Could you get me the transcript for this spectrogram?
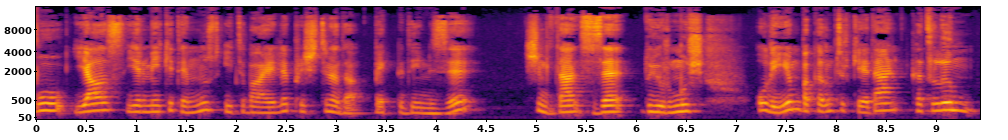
bu yaz 22 Temmuz itibariyle Priştina'da beklediğimizi şimdiden size duyurmuş olayım. Bakalım Türkiye'den katılım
